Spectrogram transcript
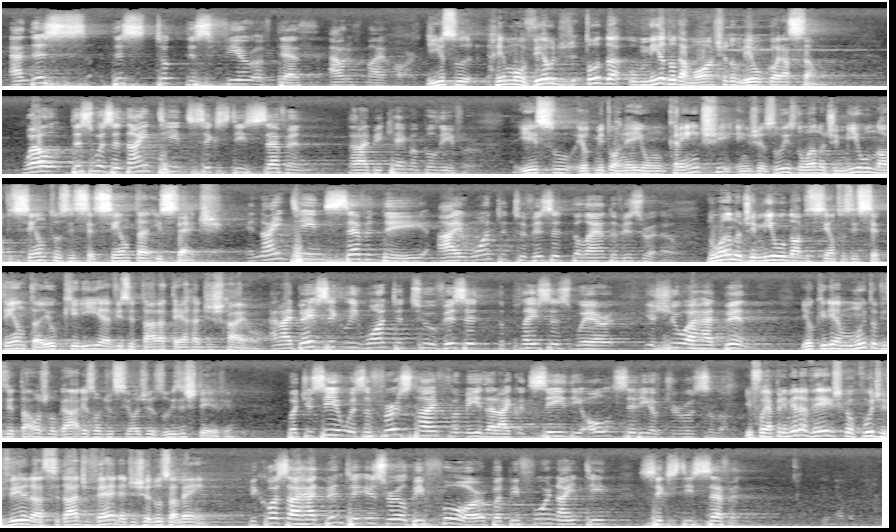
And this this took this fear of death out of my heart. E isso removeu de todo o medo da morte do meu coração. Well, this was in 1967 that I became a believer. Isso eu me tornei um crente em Jesus no ano de 1967. In 1970, I wanted to visit the land of Israel. No ano de 1970 eu queria visitar a terra de Israel. And I basically wanted to visit the places where Yeshua had been. Eu queria muito visitar os lugares onde o Senhor Jesus esteve. But you see, it was the first time for me that I could see the old city of Jerusalem. E foi a primeira vez que eu pude ver a cidade velha de Jerusalém. Because I had been to Israel before, but before 1967.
